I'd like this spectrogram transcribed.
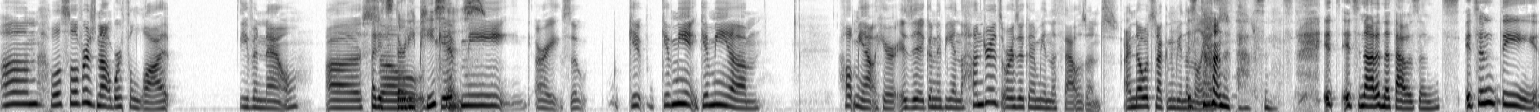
Um, well, silver's not worth a lot, even now. Uh, But it's 30 pieces. Give me, all right. So, give give me give me um, help me out here. Is it going to be in the hundreds or is it going to be in the thousands? I know it's not going to be in the It's millions. not in the thousands. It's it's not in the thousands. It's in the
